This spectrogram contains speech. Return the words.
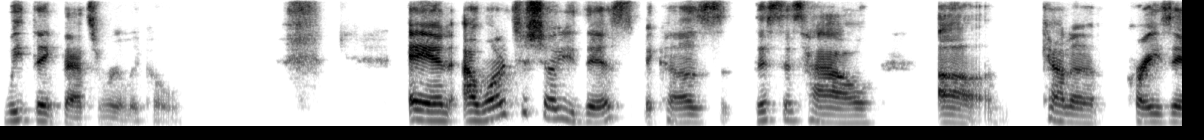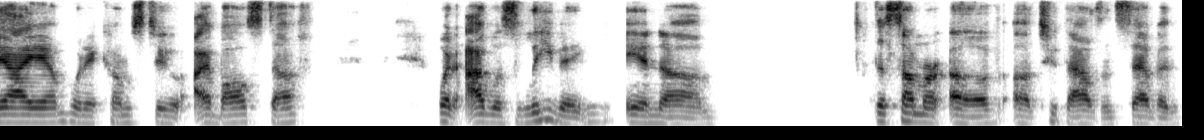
we think that's really cool. And I wanted to show you this because this is how uh, kind of crazy I am when it comes to eyeball stuff. When I was leaving in um, the summer of uh, 2007,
